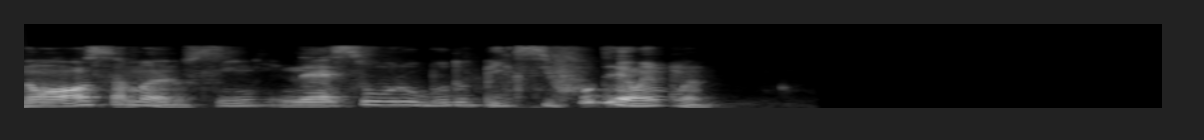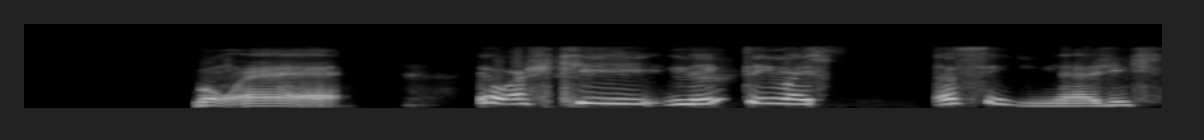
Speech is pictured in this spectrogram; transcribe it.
Nossa, mano, sim, nessa o urubu do Pix se fudeu, hein, mano. Bom, é. Eu acho que nem tem mais. Assim, a gente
